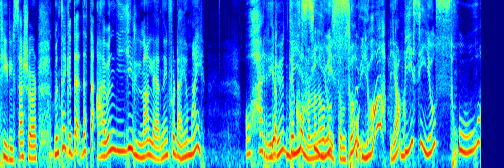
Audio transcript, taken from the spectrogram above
til seg sjøl. Men tenk, det, dette er jo en gyllen anledning for deg og meg. Å, herregud, til vi å komme med sier noe jo visdomsord. så- Ja! Ja. Vi sier jo så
